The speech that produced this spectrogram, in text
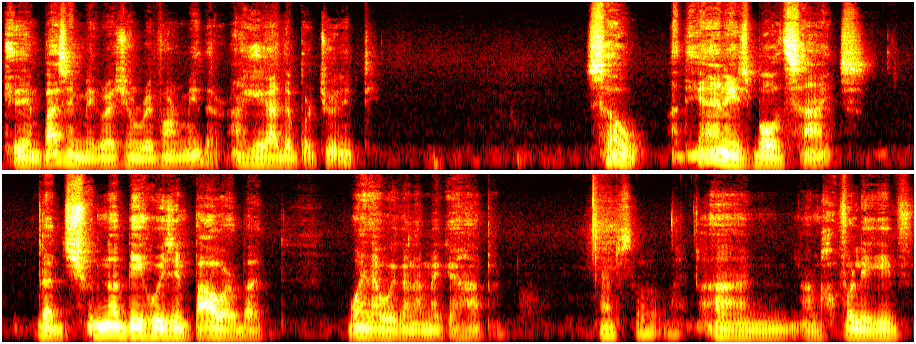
he didn't pass immigration reform either, and he had the opportunity. So at the end, it's both sides. That should not be who is in power, but when are we going to make it happen? Absolutely. And, and hopefully if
